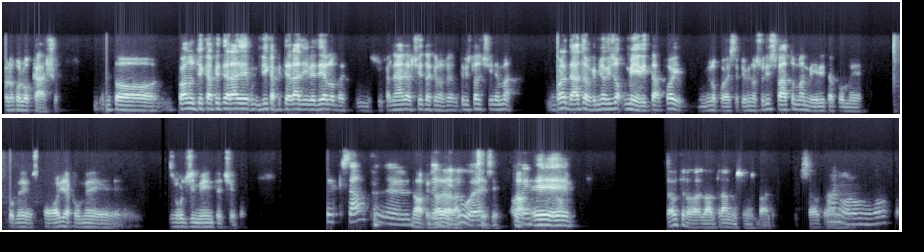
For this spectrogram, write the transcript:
quello con l'Ocascio. Tanto, Quando ti capiterà, di- vi capiterà di vederlo beh, sul canale eccetera che non avete visto al cinema, guardatelo che a mio avviso merita, poi ognuno può essere più o meno soddisfatto, ma merita come, come storia, come svolgimento, eccetera. Freaks Out del No, pensate alla- 22? sì, sì. O No, 21? e, Freaks Out era l'altro anno se non sbaglio. Era- Ah, no, non, non lo so.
